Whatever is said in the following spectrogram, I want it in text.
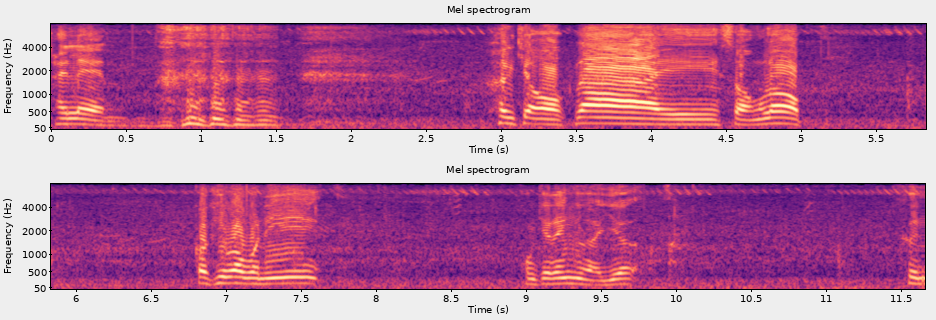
ไทยแลนด์ เพิ่งจะออกได้สองรอบ ก็คิดว่าวันนี้ คงจะได้เหงื่อเยอะ ขึ้น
